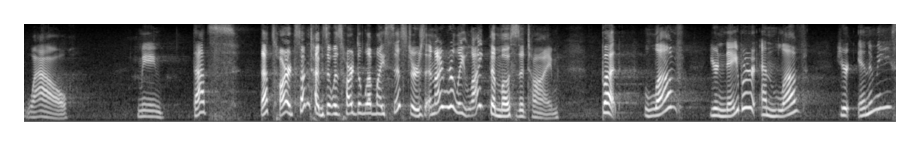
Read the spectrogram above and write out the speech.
Wow. I mean, that's that's hard. Sometimes it was hard to love my sisters, and I really like them most of the time. But love your neighbor and love your enemies?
